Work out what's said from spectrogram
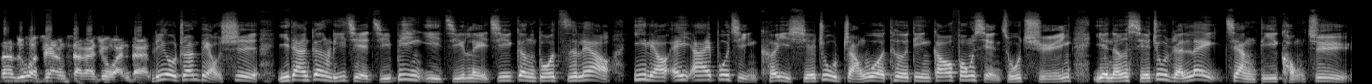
那如果这样，大概就完蛋。李友专表示，一旦更理解疾病以及累积更多资料，医疗 AI 不仅可以协助掌握特定高风险族群，也能协助人类降低恐惧。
